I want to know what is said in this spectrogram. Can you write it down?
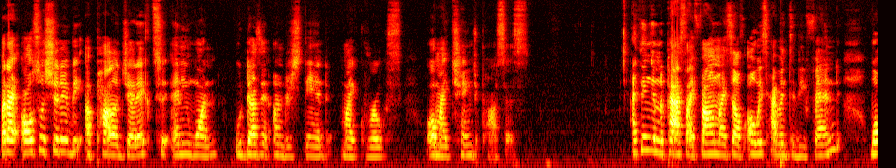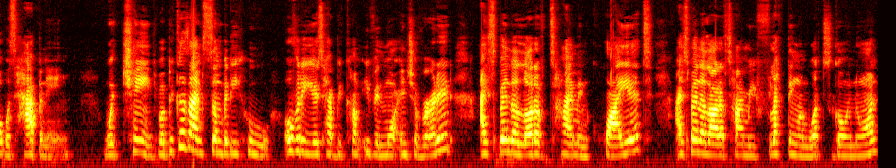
but I also shouldn't be apologetic to anyone who doesn't understand my growth or my change process. I think in the past I found myself always having to defend what was happening with change. But because I'm somebody who over the years have become even more introverted, I spend a lot of time in quiet. I spend a lot of time reflecting on what's going on.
